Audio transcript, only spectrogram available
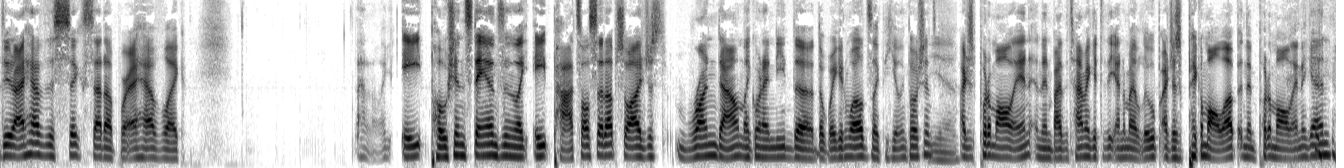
Dude, I have this sick setup where I have like I don't know, like eight potion stands and like eight pots all set up. So I just run down like when I need the the Wiggenwelds, like the healing potions. Yeah. I just put them all in, and then by the time I get to the end of my loop, I just pick them all up and then put them all in again.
